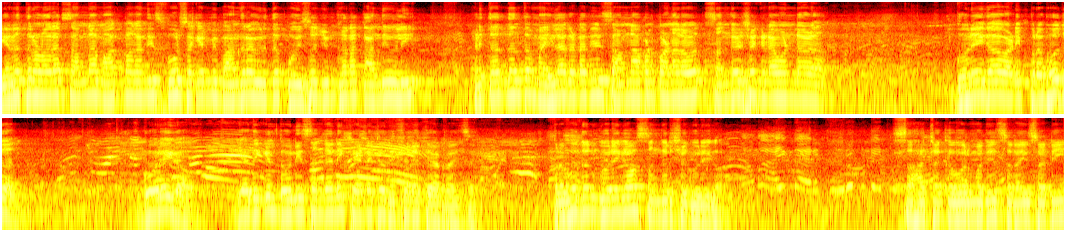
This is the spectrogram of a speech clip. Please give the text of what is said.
यानंतर होणारा सामना महात्मा गांधी स्पोर्ट्स अकॅडमी बांद्रा विरुद्ध पोयसो जिमखाना कांदिवली. आणि तदनंतर महिला गटातील सामना आपण पाहणार आहोत. संघर्ष क्रीडा मंडळ गोरेगाव आणि प्रबोधन. गोरेगाव या देखील दोन्ही संघांनी खेळण्याच्या दिशेने तयार राहायचं आहे प्रबोधन गोरेगाव संघर्ष गोरेगाव. सहाच्या कव्हरमध्ये सराईसाठी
